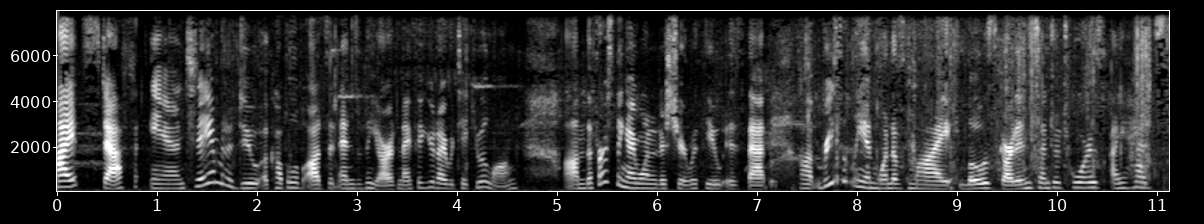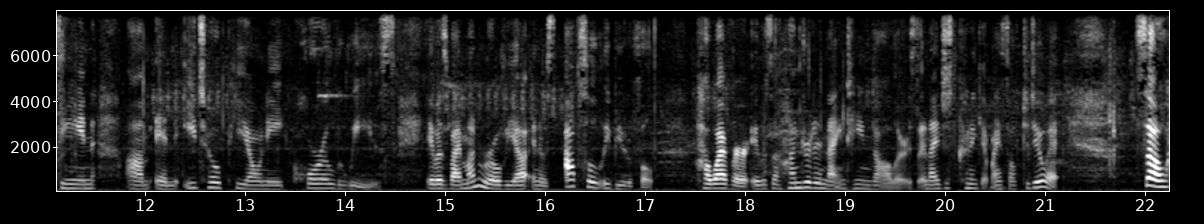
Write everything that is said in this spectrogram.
Hi, it's Steph, and today I'm going to do a couple of odds and ends in the yard, and I figured I would take you along. Um, the first thing I wanted to share with you is that um, recently in one of my Lowe's Garden Center tours, I had seen um, an Itoh Peony Cora Louise. It was by Monrovia, and it was absolutely beautiful. However, it was $119, and I just couldn't get myself to do it. So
